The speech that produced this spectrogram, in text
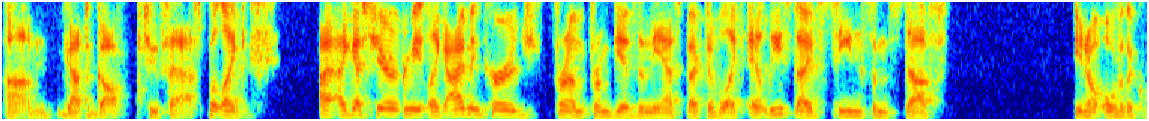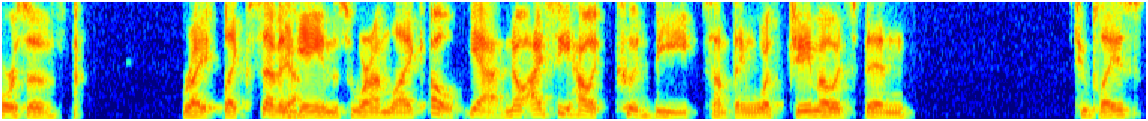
um got to Goff too fast. But like I, I guess Jeremy, like I'm encouraged from from Gibbs in the aspect of like at least I've seen some stuff, you know, over the course of right like seven yeah. games where I'm like, oh yeah, no, I see how it could be something. With JMO, it's been two plays,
